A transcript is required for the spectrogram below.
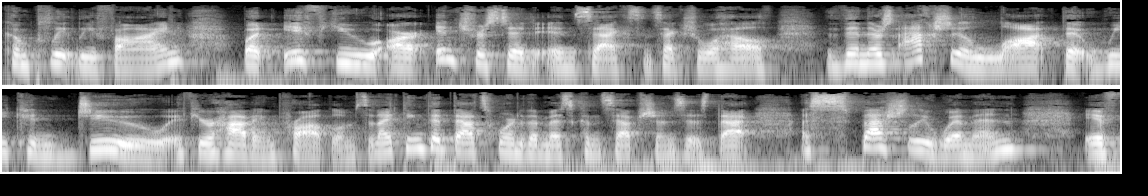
completely fine. But if you are interested in sex and sexual health, then there's actually a lot that we can do if you're having problems. And I think that that's one of the misconceptions is that, especially women, if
